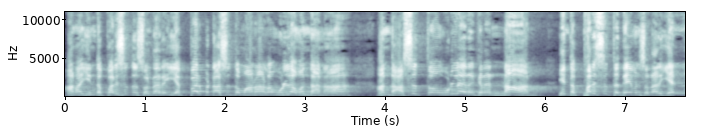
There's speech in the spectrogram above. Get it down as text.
ஆனா இந்த பரிசுத்த சொல்றாரு எப்பேற்பட்ட அசுத்தமானாலும் உள்ள வந்தானா அந்த அசுத்தம் உள்ள இருக்கிற நான் இந்த பரிசுத்த தேவன் சொல்றாரு என்ன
